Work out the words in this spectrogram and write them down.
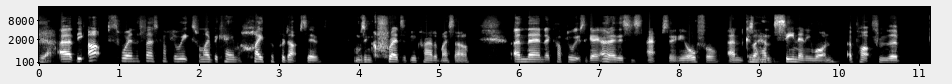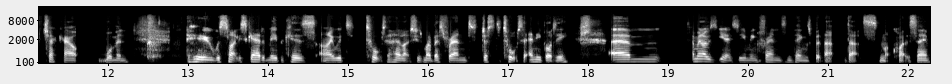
Yeah. Uh, the ups were in the first couple of weeks when I became hyper productive and was incredibly proud of myself. And then a couple of weeks ago, oh no, this is absolutely awful. And because I Mm. hadn't seen anyone apart from the checkout woman who was slightly scared of me because I would talk to her like she was my best friend just to talk to anybody. Um, I mean, I was, you know, zooming friends and things, but that that's not quite the same.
